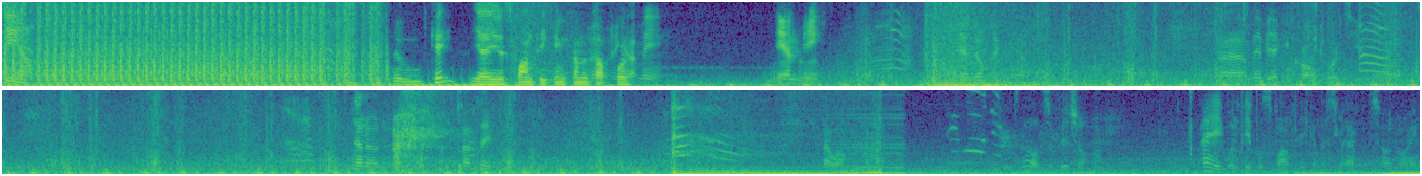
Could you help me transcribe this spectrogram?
Damn. Okay. Yeah, you spawn peeking from the Oh, top he floor. got me. And me. Yeah, don't pick me up. Uh, maybe I can crawl towards you. No, no, no. It's not safe. Oh well. Oh, it's a vigil, huh? I hate when people spawn peek on this map. It's so annoying.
